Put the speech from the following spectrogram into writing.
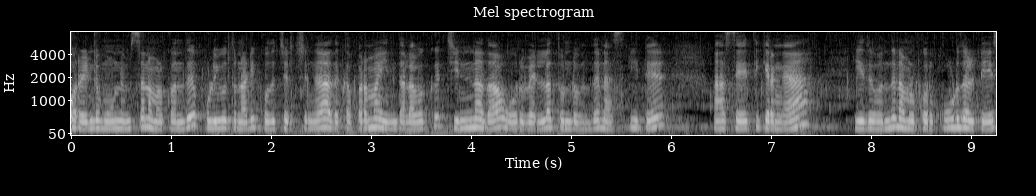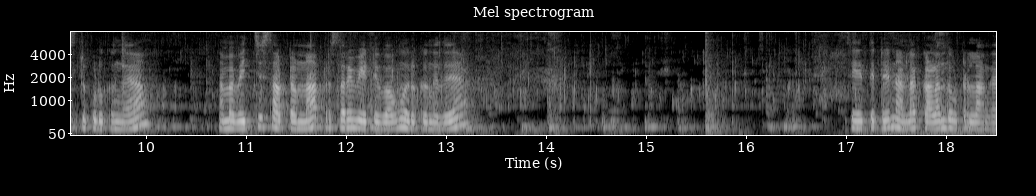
ஒரு ரெண்டு மூணு நிமிஷம் நம்மளுக்கு வந்து புளி ஊற்றுனாடி கொதிச்சிருச்சுங்க. அதுக்கப்புறமா இந்த அளவுக்கு சின்னதாக ஒரு வெள்ளை துண்டு வந்து நசுக்கிட்டு நான் சேர்த்திக்கிறேங்க. இது வந்து நம்மளுக்கு ஒரு கூடுதல் டேஸ்ட்டு கொடுக்குங்க. நம்ம வச்சு சாப்பிட்டோம்னா ப்ரிசர்வேட்டிவாகவும் இருக்குங்குது சேர்த்துட்டு நல்லா கலந்து விட்டுறலாங்க.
